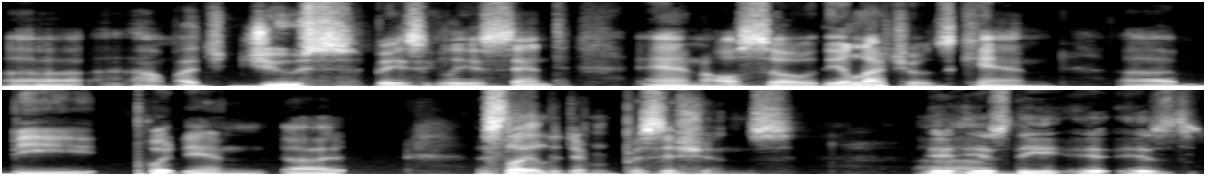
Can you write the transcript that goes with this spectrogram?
uh, mm-hmm. how much juice basically is sent, and also the electrodes can uh, be put in slightly different positions. Um, is the is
